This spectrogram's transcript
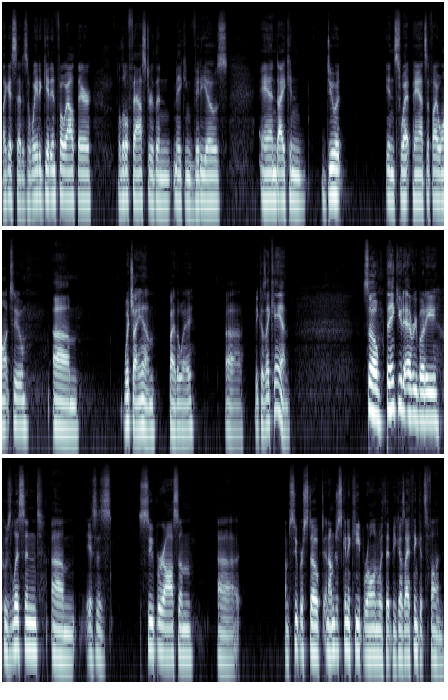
like I said, it's a way to get info out there a little faster than making videos. And I can do it in sweatpants if I want to, um, which I am, by the way, uh, because I can. So thank you to everybody who's listened. Um, this is super awesome. Uh, I'm super stoked, and I'm just gonna keep rolling with it because I think it's fun,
